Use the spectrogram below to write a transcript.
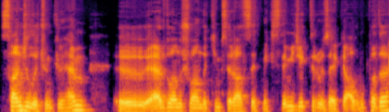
sancılı. Çünkü hem e, Erdoğan'ı şu anda kimse rahatsız etmek istemeyecektir. Özellikle Avrupa'da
